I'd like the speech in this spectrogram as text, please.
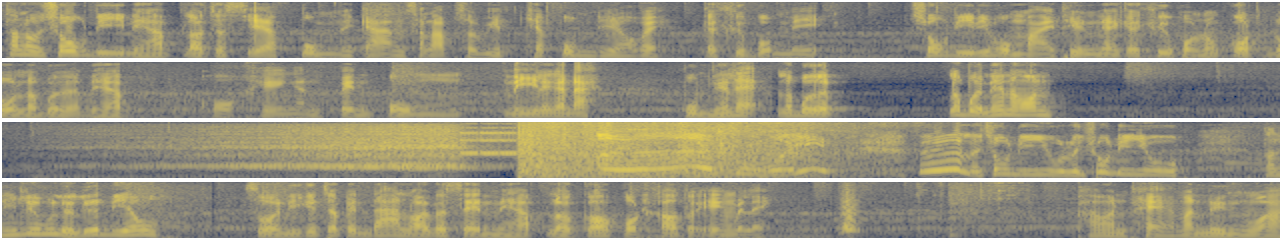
ถ้าเราโชคดีนะครับ เราจะเสียปุ่มในการสลับสวิตช์แค่ปุ่มเดียวเว้ย ก็คือปุ่มนี้ โชคดีที่ผมหมายถึงเนี่ยก็คือผมต้องกดโดนระเบิดนะครับ โอเคงั้นเป็นปุ่มนี้แล้วกันนะ ปุ่มนี้แหละระเบิด ระเบิดแน่นอน เออสวยเออเราโชคดีอยู่เราโชคดีอยู่ ตอนนี้เลือดมันเหลือเลือดเดียว ส่วนนี้ก็จะเป็นด้านร้อยเปอร์เซ็นต์นะครับแล้วก็กดเข้าตัวเองไปเลยผ้ามันแผ่มาหนึ่งว่ะ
